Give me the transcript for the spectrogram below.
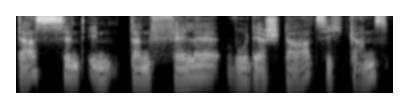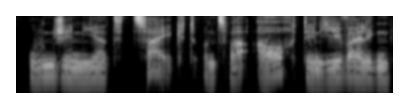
das sind in, dann Fälle, wo der Staat sich ganz ungeniert zeigt. Und zwar auch den jeweiligen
